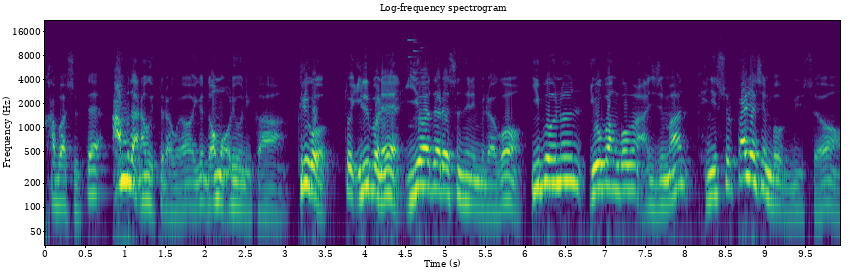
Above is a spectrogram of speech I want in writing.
가봤을 때 아무도 안 하고 있더라고요. 이게 너무 어려우니까. 그리고 또 일본에 이와다레 선생님이라고 이분은 이 방법은 아니지만 괜히 수술 빨리 하시는 법이 있어요.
